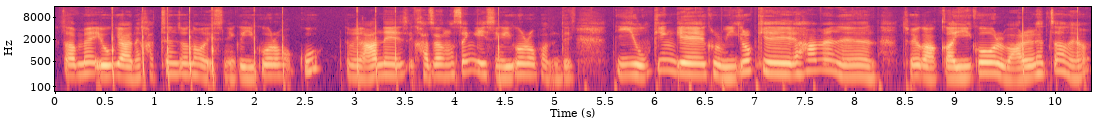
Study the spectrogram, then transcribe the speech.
그다음에 여기 안에 같은 전화가 있으니까 이거를 봤고 그다음에 안에 가장 센 게 있으니까 이거를 봤는데 이 웃긴 게 그럼 이렇게 하면은 저희가 아까 이거를 말을 했잖아요.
